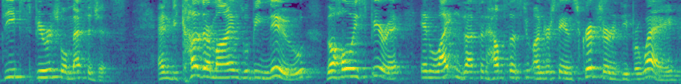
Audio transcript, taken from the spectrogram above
deep spiritual messages. And because our minds will be new, the Holy Spirit enlightens us and helps us to understand Scripture in a deeper way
